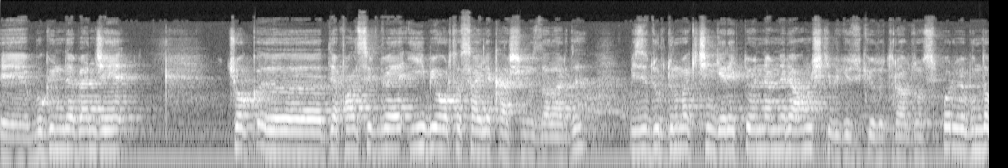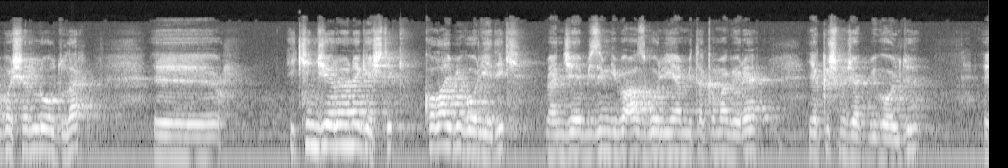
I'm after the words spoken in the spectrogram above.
E, bugün de bence çok e, defansif ve iyi bir orta sahayla karşımızdalardı. Bizi durdurmak için gerekli önlemleri almış gibi gözüküyordu Trabzonspor ve bunda başarılı oldular. E, ikinci yarı öne geçtik. Kolay bir gol yedik. Bence bizim gibi az gol yiyen bir takıma göre yakışmayacak bir goldü. Ee,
